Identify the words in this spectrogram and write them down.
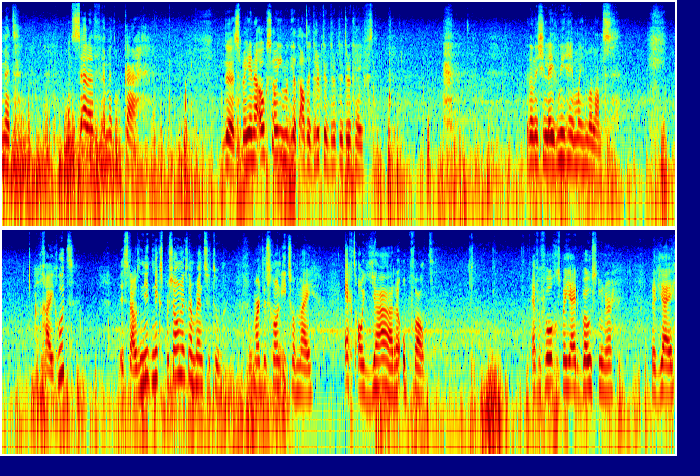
met onszelf en met elkaar. Dus ben je nou ook zo iemand die dat altijd druk, druk, druk, druk, druk heeft? Dan is je leven niet helemaal in balans. Ga je goed? Is trouwens niet, niks persoonlijks naar mensen toe. Maar het is gewoon iets wat mij echt al jaren opvalt. En vervolgens ben jij de boosdoener dat jij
